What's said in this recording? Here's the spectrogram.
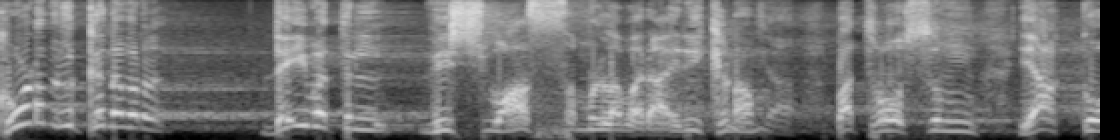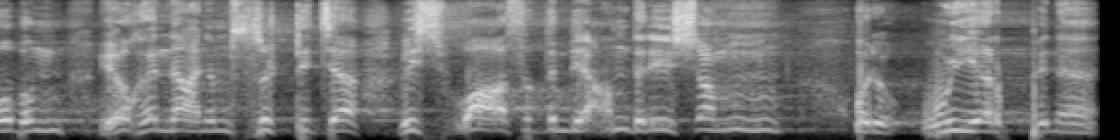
കൂടെ നിൽക്കുന്നവർ ദൈവത്തിൽ വിശ്വാസമുള്ളവരായിരിക്കണം. പത്രോസും യാക്കോബും യോഹന്നാനും സൃഷ്ടിച്ച വിശ്വാസത്തിന്റെ അന്തരീക്ഷം ഒരു ഉയർപ്പിന്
